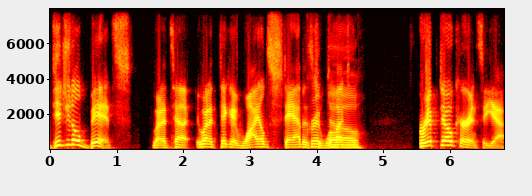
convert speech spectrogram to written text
DigitalBits, you want to tell, you want to take a wild stab as to what cryptocurrency, yeah,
